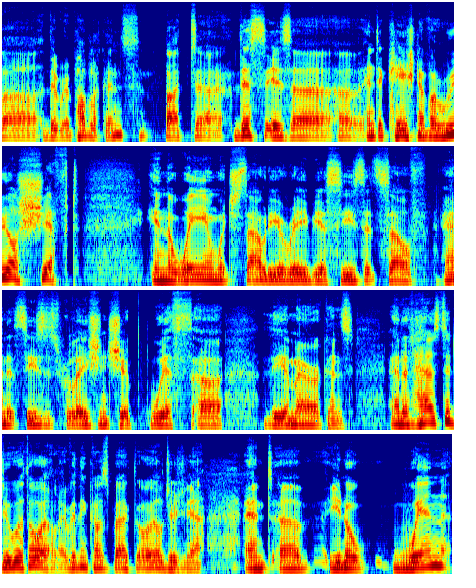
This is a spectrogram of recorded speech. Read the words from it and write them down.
uh, the Republicans, but uh, this is an indication of a real shift in the way in which Saudi Arabia sees itself and it sees its relationship with uh, the Americans. And it has to do with oil. Everything comes back to oil, Georgina. And, uh, you know, when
